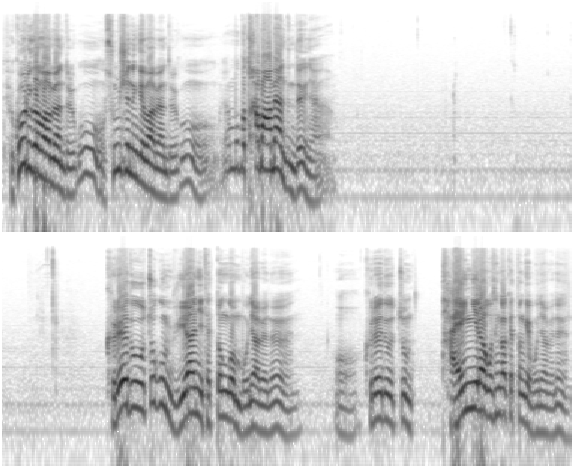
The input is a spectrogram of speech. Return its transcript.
대거리가 마음에 안 들고, 숨 쉬는 게 마음에 안 들고, 그냥 뭐, 뭐다 마음에 안 든대, 그냥. 그래도 조금 위안이 됐던 건 뭐냐면은, 어, 그래도 좀 다행이라고 생각했던 게 뭐냐면은,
